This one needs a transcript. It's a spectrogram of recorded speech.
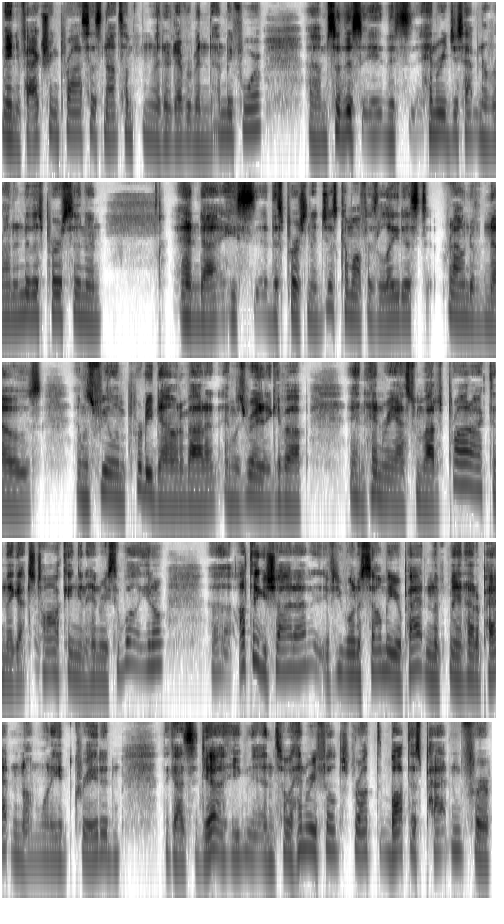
manufacturing process, not something that had ever been done before. Um, so this this Henry just happened to run into this person and and uh, he's this person had just come off his latest round of no's and was feeling pretty down about it and was ready to give up. And Henry asked him about his product, and they got to talking. And Henry said, "Well, you know, uh, I'll take a shot at it if you want to sell me your patent." The man had a patent on what he had created. The guy said, "Yeah." and so Henry Phillips brought bought this patent for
